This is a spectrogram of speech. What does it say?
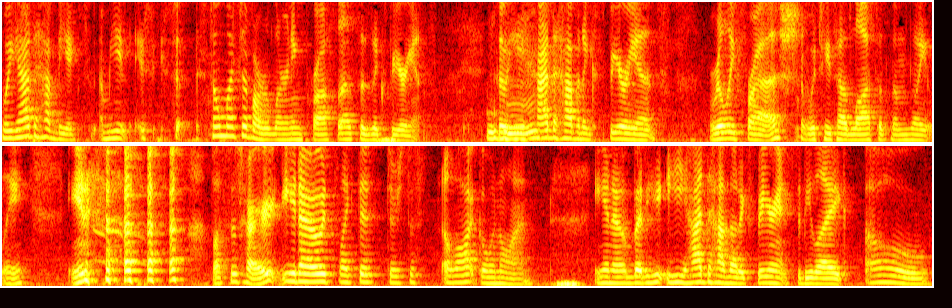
we had to have the ex- i mean it's, so, so much of our learning process is experience so he mm-hmm. had to have an experience really fresh which he's had lots of them lately you know? Bless his heart you know it's like there, there's just a lot going on you know? But he, he had to have that experience to be like oh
